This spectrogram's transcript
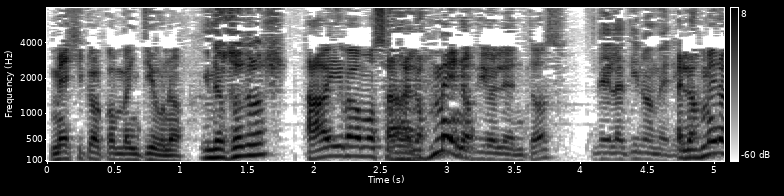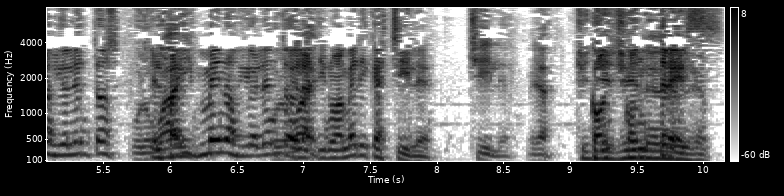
México con 21. ¿Y nosotros? Ahí vamos a, a Ah. los menos violentos. de Latinoamérica. En los menos violentos, el país menos violento de. Latinoamérica es Chile, Chile, mirá. con, con tres.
